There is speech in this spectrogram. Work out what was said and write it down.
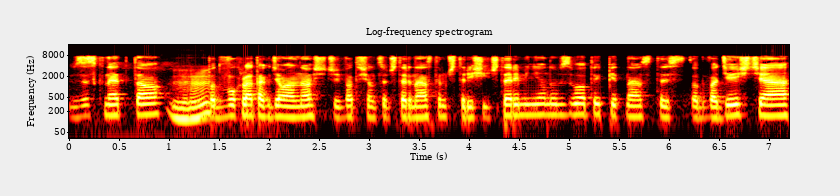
zysk netto mhm. po dwóch latach działalności, czyli w 2014 44 milionów złotych, 15 120,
